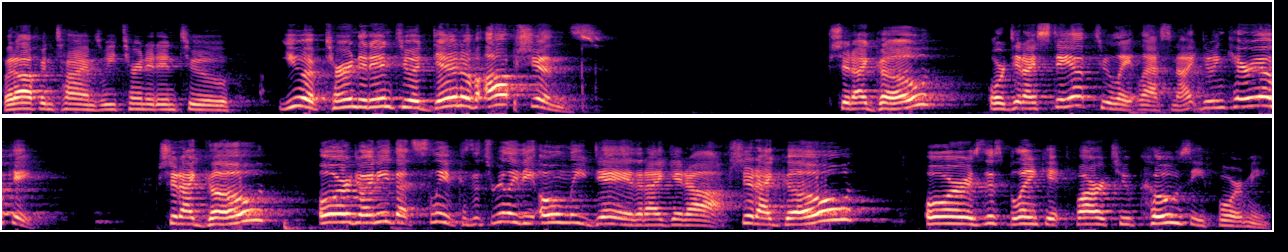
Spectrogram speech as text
But oftentimes we turn it into, you have turned it into a den of options. Should I go? Or did I stay up too late last night doing karaoke? Should I go? Or do I need that sleep because it's really the only day that I get off? Should I go? Or is this blanket far too cozy for me?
